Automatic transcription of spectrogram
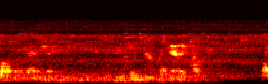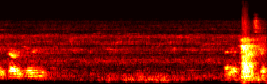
What was it, garbage day? he was not quite barely close. White garbage bags? And they're plastic.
